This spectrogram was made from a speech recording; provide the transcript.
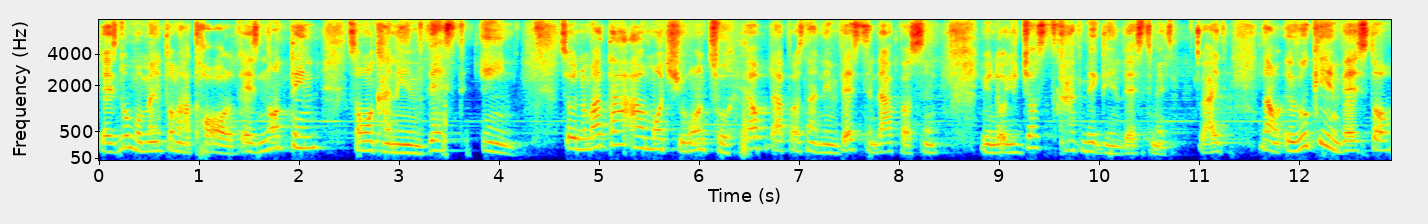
There is no momentum at all. There is nothing someone can invest in. So no matter how much you want to help that person and invest in that person, you know, you just can't make the investment. Right now, a rookie investor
